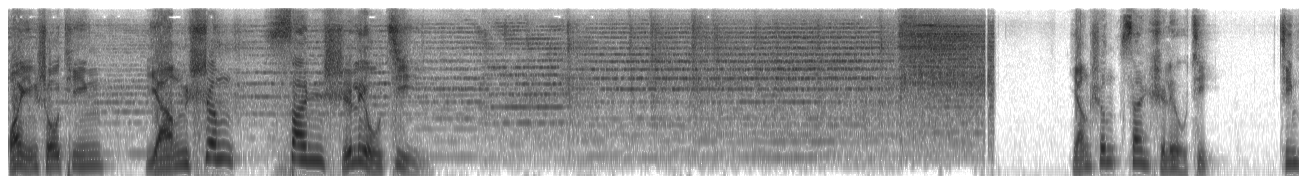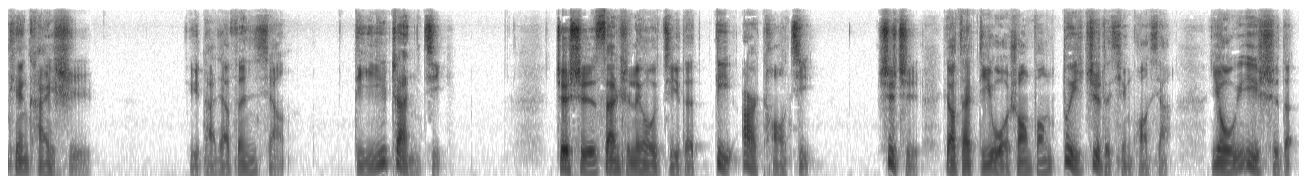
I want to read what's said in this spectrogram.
欢迎收听《养生三十六计》。养生三十六计，今天开始与大家分享敌战计。这是三十六计的第二套计，是指要在敌我双方对峙的情况下，有意识的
